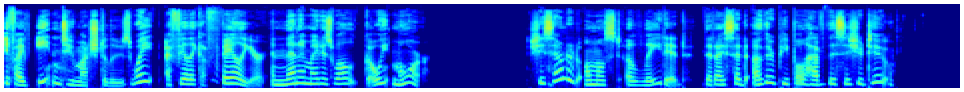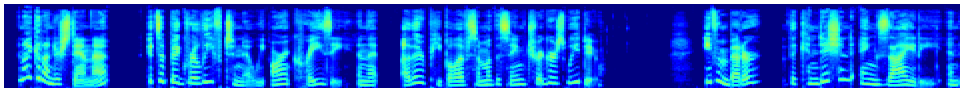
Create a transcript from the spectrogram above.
If I've eaten too much to lose weight, I feel like a failure, and then I might as well go eat more. She sounded almost elated that I said other people have this issue too. And I could understand that. It's a big relief to know we aren't crazy and that other people have some of the same triggers we do. Even better, the conditioned anxiety and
